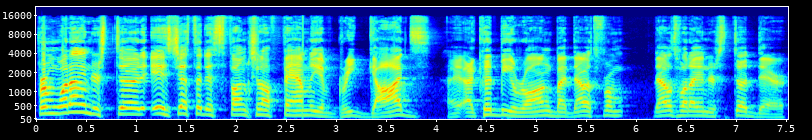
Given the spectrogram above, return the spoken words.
From what I understood, it's just a dysfunctional family of Greek gods. I, I could be wrong, but that was from that was what I understood there.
